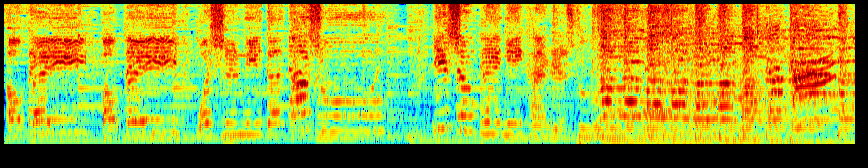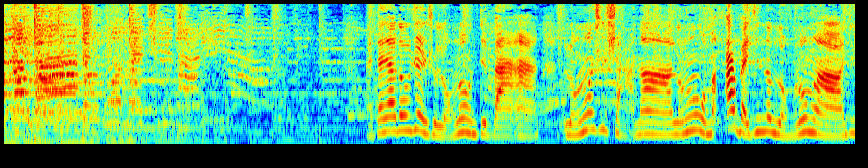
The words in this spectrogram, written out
宝贝，宝贝，我是你的大树，一生陪你看日出。啦啦啦啦啦啦啦。大家都认识龙龙对吧？啊。龙龙是啥呢？龙龙，我们二百斤的龙龙啊，就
